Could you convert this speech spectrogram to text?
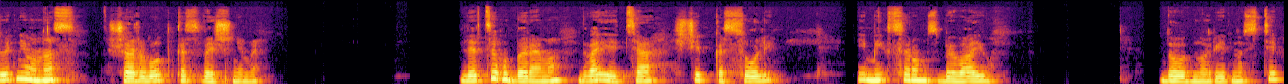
Сьогодні у нас шарлотка з вишнями. Для цього беремо 2 яйця, щіпка солі і міксером збиваю до однорідності.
